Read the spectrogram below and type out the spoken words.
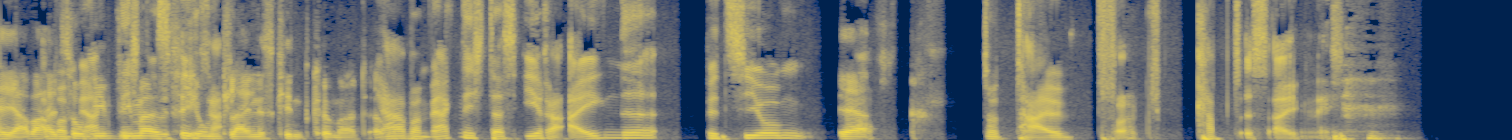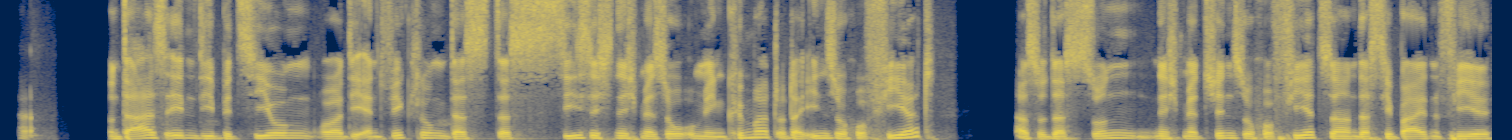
Ja, aber halt Aber so, merkt wie, wie man sich um ein kleines Kind kümmert. Aber, ja, aber merkt nicht, dass ihre eigene Beziehung ja. auch total verkappt ist eigentlich. Und da ist eben die Beziehung oder die Entwicklung, dass, dass sie sich nicht mehr so um ihn kümmert oder ihn so hofiert. Also dass Sun nicht mehr Jin so hofiert, sondern dass die beiden viel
